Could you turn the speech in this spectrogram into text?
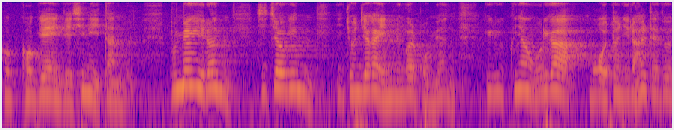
거 기에 이제 신이 있다는 거예요. 분명히 이런 지적인 존재가 있는 걸 보면 그냥 우리가 뭐 어떤 일을 할 때도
